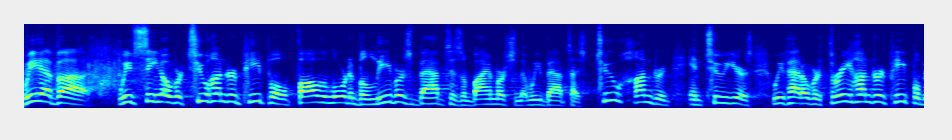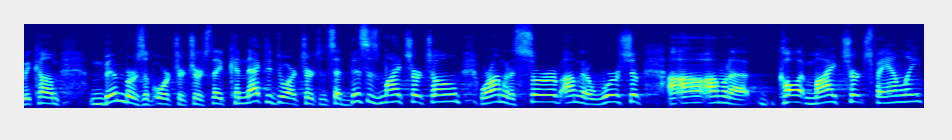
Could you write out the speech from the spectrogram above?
We have, uh, we've seen over 200 people follow the Lord in believers' baptism by immersion that we baptized. 200 in two years. We've had over 300 people become members of Orchard Church. They've connected to our church and said, This is my church home where I'm going to serve, I'm going to worship, I- I'm going to call it my church family.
